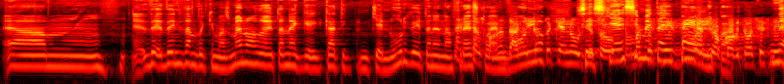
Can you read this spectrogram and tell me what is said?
ε, δεν ήταν δοκιμασμένο, ήταν κάτι καινούριο, ήταν ένα ναι, φρέσκο εμβόλιο σε σχέση με τα υπόλοιπα. Ναι,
